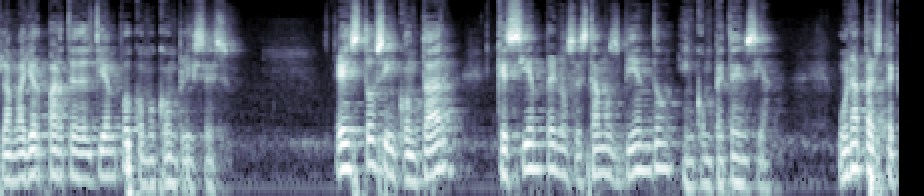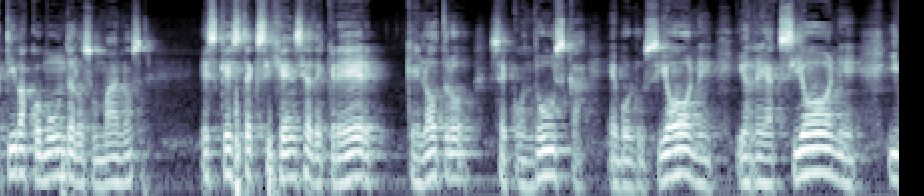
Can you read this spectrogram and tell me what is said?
la mayor parte del tiempo como cómplices. Esto sin contar que siempre nos estamos viendo en competencia. Una perspectiva común de los humanos es que esta exigencia de creer que el otro se conduzca, evolucione y reaccione y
